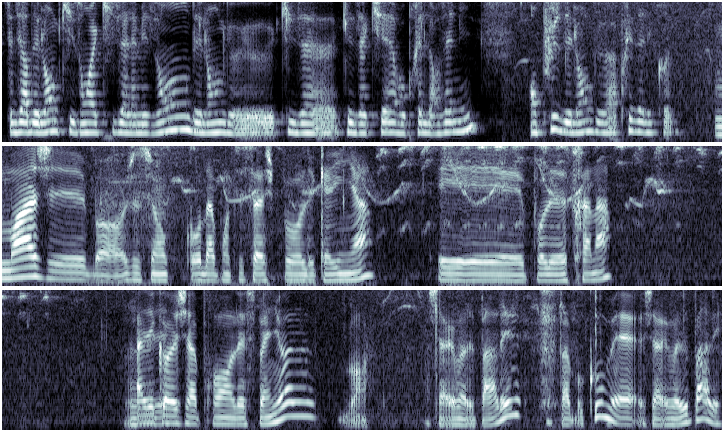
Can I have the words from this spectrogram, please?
c'est-à-dire des langues qu'ils ont acquises à la maison, des langues euh, qu'ils acquièrent auprès de leurs amis, en plus des langues apprises à l'école. Moi, bon, je suis en cours d'apprentissage pour le Kaligna et pour le Strana. À l'école, j'apprends l'espagnol. Bon, j'arrive à le parler, pas beaucoup, mais j'arrive à le parler.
